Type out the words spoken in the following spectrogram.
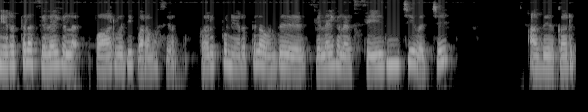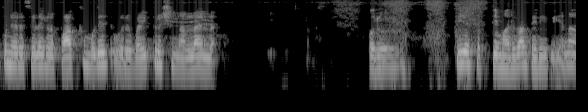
நிறத்தில் சிலைகளை பார்வதி பரமசிவன். கருப்பு நிறத்தில் வந்து சிலைகளை செஞ்சு வச்சு அது கருப்பு நிற சிலைகளை பார்க்கும்போதே ஒரு வைப்ரேஷன் நல்லா இல்லை. ஒரு தீய சக்தி மாதிரி தான் தெரியுது. ஏன்னா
